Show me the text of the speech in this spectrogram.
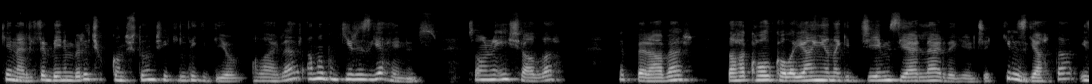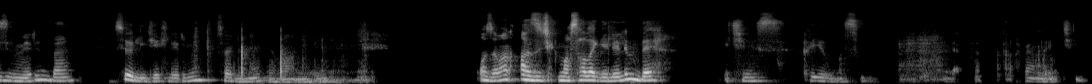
genellikle benim böyle çok konuştuğum şekilde gidiyor olaylar ama bu girizgah henüz. Sonra inşallah hep beraber daha kol kola yan yana gideceğimiz yerler de gelecek. Girizgahta izin verin ben söyleyeceklerimi söylemeye devam edeyim. O zaman azıcık masala gelelim de içimiz kıyılmasın. Bir dakika kahvemle içeyim.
